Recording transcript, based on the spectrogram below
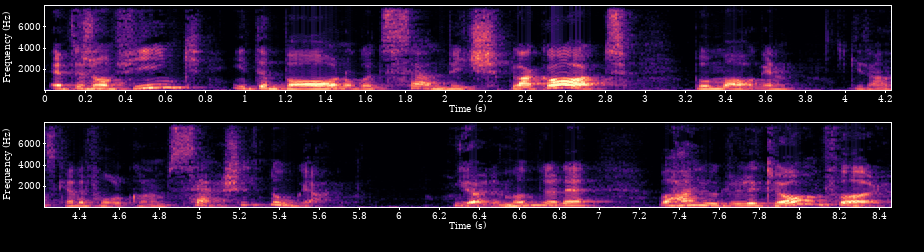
Eftersom Fink inte bar något sandwichplakat på magen granskade folk honom särskilt noga. Ja, de undrade vad han gjorde reklam för.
